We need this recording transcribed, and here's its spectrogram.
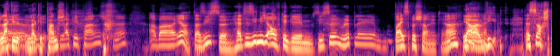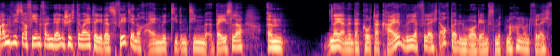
Lucky, ähm, Lucky Punch. Lucky Punch, ne? Aber ja, da siehst du, hätte sie nicht aufgegeben. Siehst du, Ripley weiß Bescheid, ja? Ja, aber wie, das ist auch spannend, wie es auf jeden Fall in der Geschichte weitergeht. Es fehlt ja noch ein Mitglied im Team Basler. Ähm, naja, eine Dakota Kai will ja vielleicht auch bei den Wargames mitmachen und vielleicht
